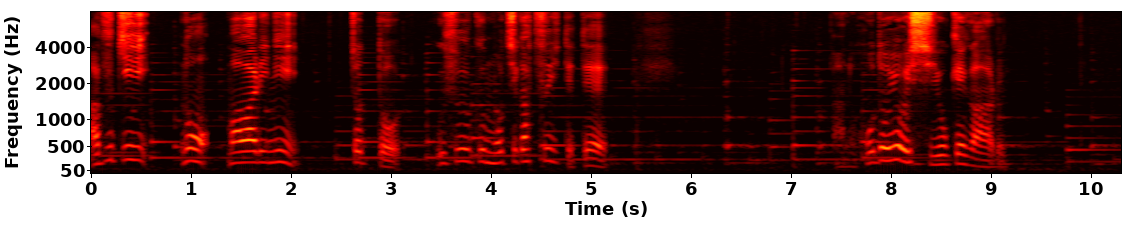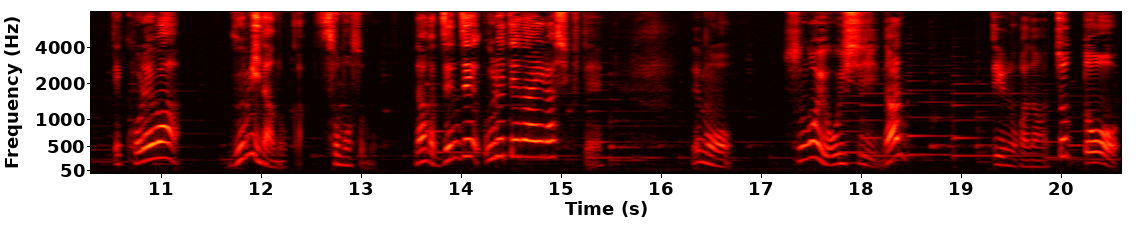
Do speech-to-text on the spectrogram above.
小豆の周りにちょっと薄く餅がついててあの程よい塩気がある。でこれはグミなのかそもそも。なんか全然売れてないらしくて。でもすごい美味しい。なんていうのかな。ちょっと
